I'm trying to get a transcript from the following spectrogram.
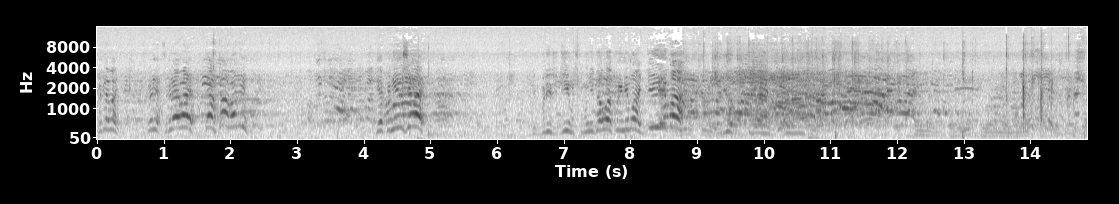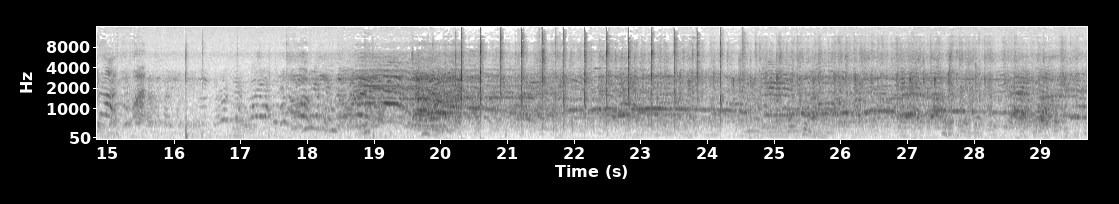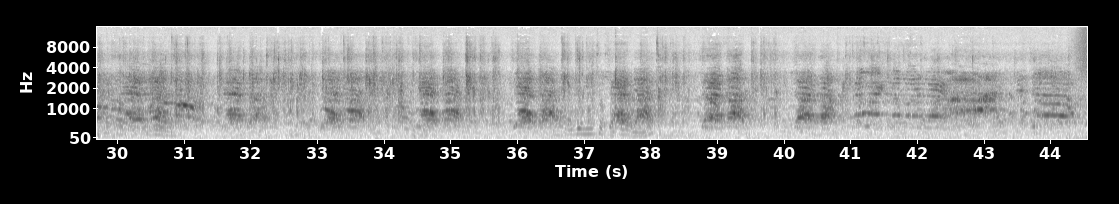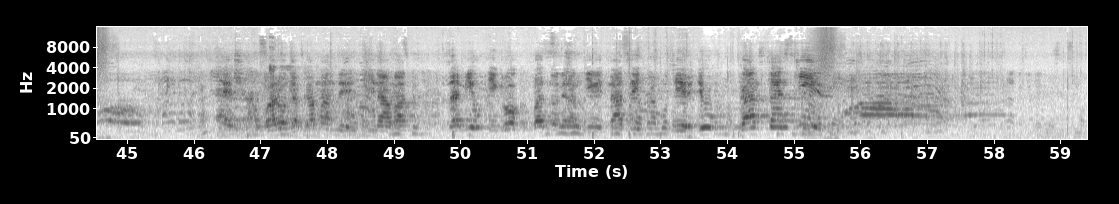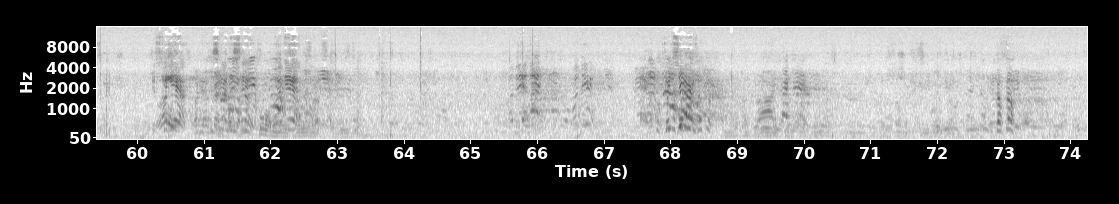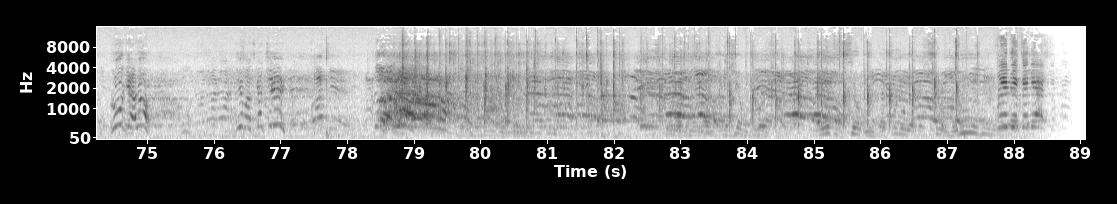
Сыгрывай, сыгрывай, сыгрывай! Да, да, вали! Дека, не езжай! Ближе, Димочка, ну не дала принимать! Дима! Ёб твою! Ворота команды «Динамо» забил игрок под номером 19 Сердюк Константин. Бежи! Молодец! Встречай! Став, став! Руки, алло! Дима, отскочи! А это все, блин, такое это все, блин. Выбейте мяч!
